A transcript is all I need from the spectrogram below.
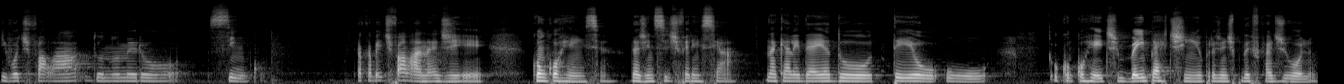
E vou te falar do número 5. Eu acabei de falar, né, de concorrência, da gente se diferenciar. Naquela ideia do ter o, o, o concorrente bem pertinho para a gente poder ficar de olho.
